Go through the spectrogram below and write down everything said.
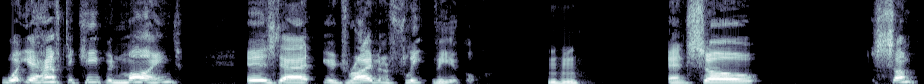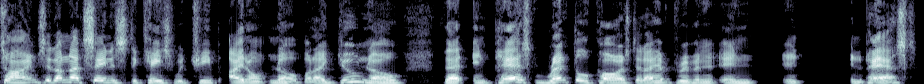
what you have to keep in mind is that you're driving a fleet vehicle, mm-hmm. and so sometimes, and I'm not saying it's the case with Jeep, I don't know, but I do know that in past rental cars that I have driven in in, in the past,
